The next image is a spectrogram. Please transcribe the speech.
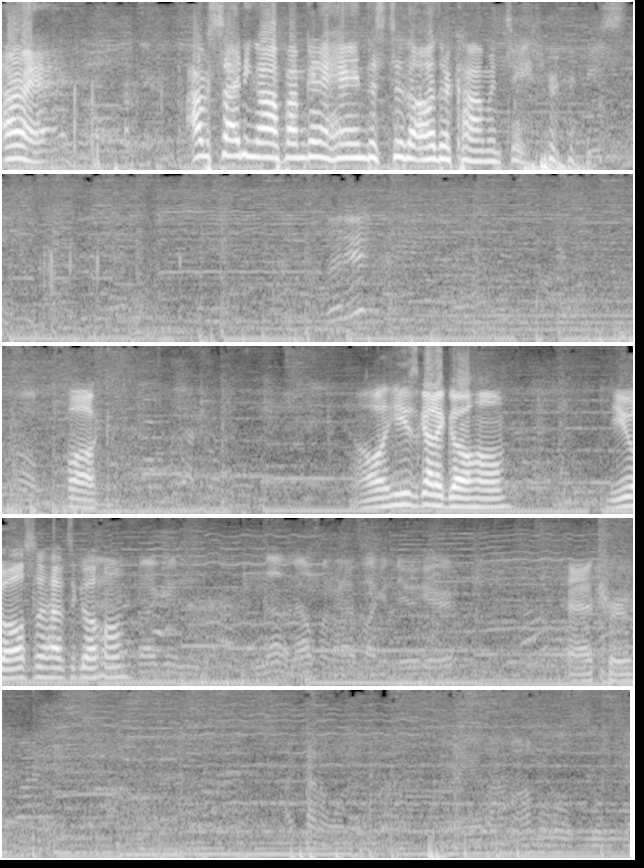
All right. I'm signing off. I'm going to hand this to the other commentators. Is? Oh fuck. Oh, he's got to go home. You also have to go home. Fucking nothing else I'm gonna fucking do here. Yeah, true. I kind of want to. I'm, I'm a little sleepy.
